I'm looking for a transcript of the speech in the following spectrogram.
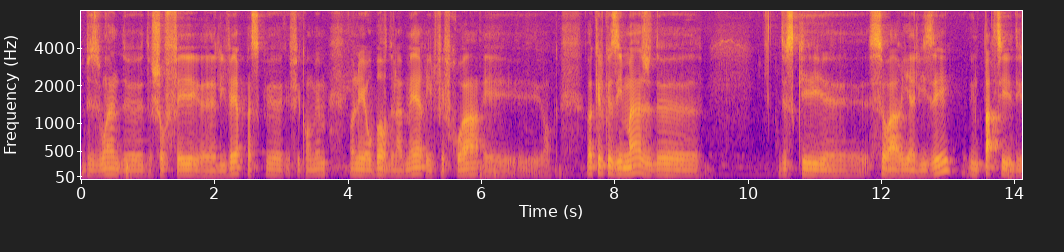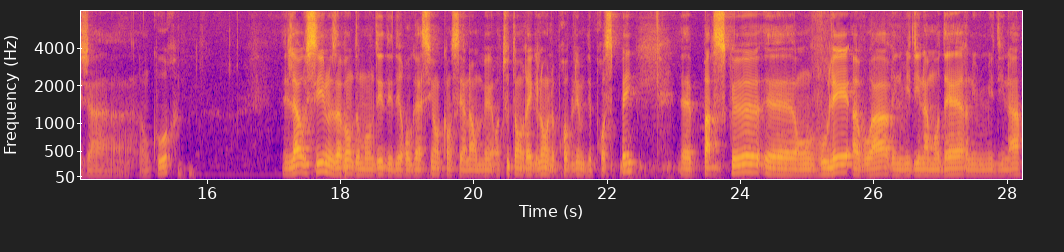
besoin de, chauffer euh, l'hiver parce que fait quand même, on est au bord de la mer, il fait froid. Et, quelques images de, de ce qui sera réalisé. Une partie est déjà en cours. Là aussi, nous avons demandé des dérogations concernant, mais tout en réglant le problème des prospects, euh, parce que euh, on voulait avoir une Médina moderne, une Médina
